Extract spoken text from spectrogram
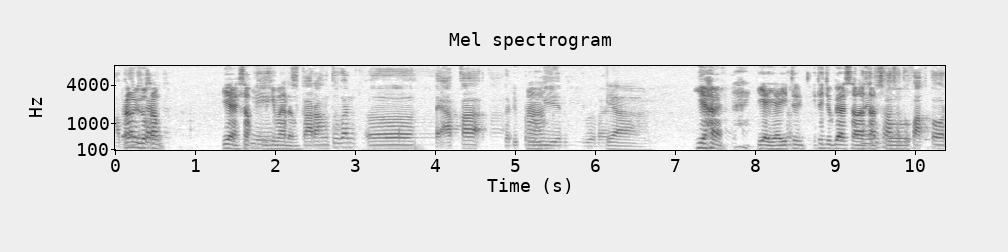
orang juga kan, pernah Iya, yeah, gimana? Sekarang tuh kan uh, eh, TAK gak diperluin hmm. juga kan. Iya. Iya, iya ya itu itu juga salah itu satu salah satu faktor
